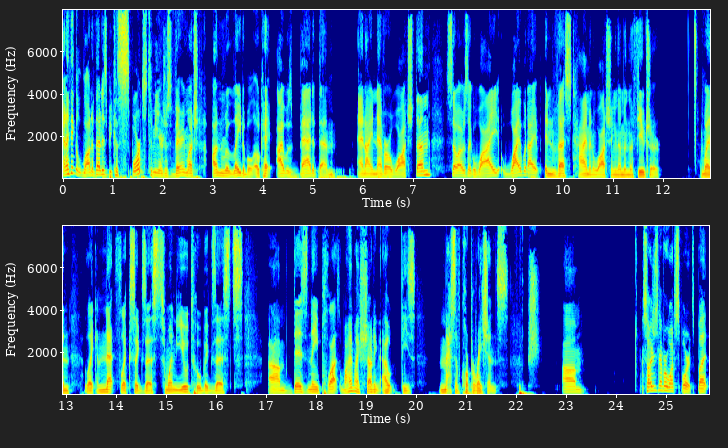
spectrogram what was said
And I think a lot of that is because sports to me are just very much unrelatable. Okay, I was bad at them and I never watched them. So I was like, why why would I invest time in watching them in the future? When like Netflix exists, when YouTube exists, um, Disney Plus. Why am I shouting out these massive corporations? Um, so I just never watched sports, but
